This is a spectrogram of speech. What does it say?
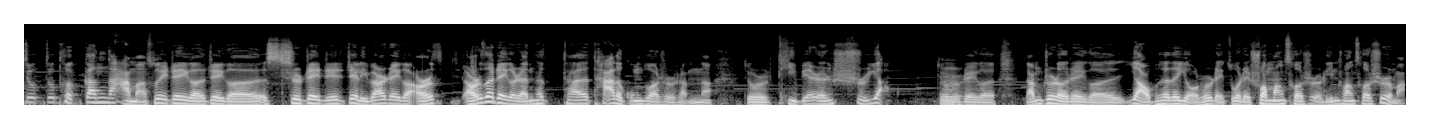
就就特尴尬嘛。所以这个这个是这这这里边这个儿子儿子这个人，他他他的工作是什么呢？就是替别人试药。就是这个，咱们知道这个药不，他得有时候得做这双盲测试、临床测试嘛。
